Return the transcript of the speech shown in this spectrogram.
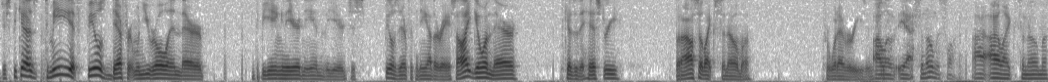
just because to me it feels different when you roll in there at the beginning of the year and the end of the year. It just feels different than any other race. I like going there because of the history, but I also like Sonoma for whatever reason. I love yeah, Sonoma's fun. I, I like Sonoma.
